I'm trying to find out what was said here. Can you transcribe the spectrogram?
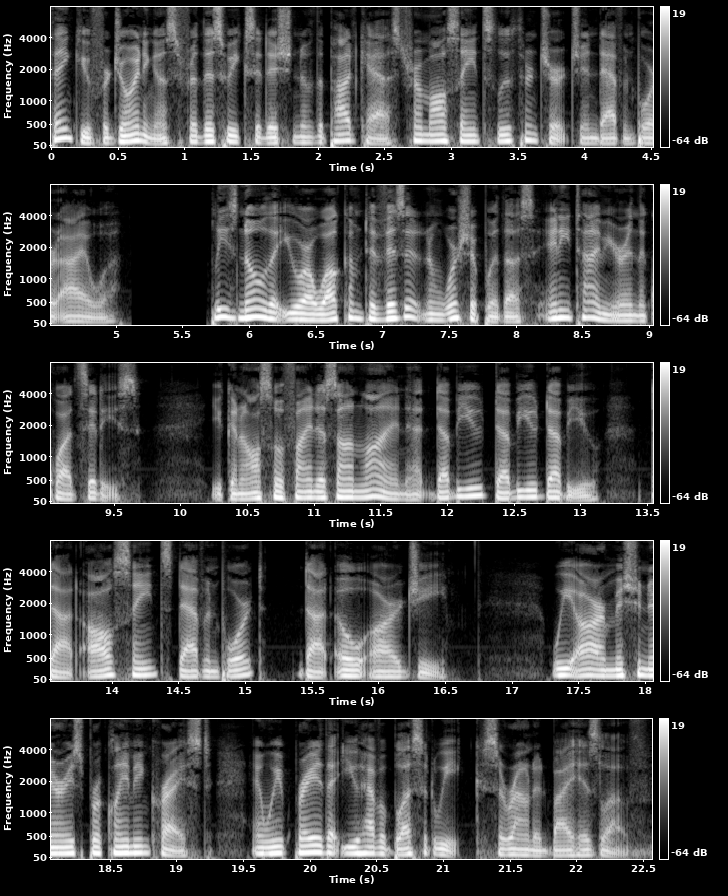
Thank you for joining us for this week's edition of the podcast from All Saints Lutheran Church in Davenport, Iowa. Please know that you are welcome to visit and worship with us anytime you're in the Quad Cities. You can also find us online at www.allsaintsdavenport.org. We are missionaries proclaiming Christ, and we pray that you have a blessed week surrounded by His love.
